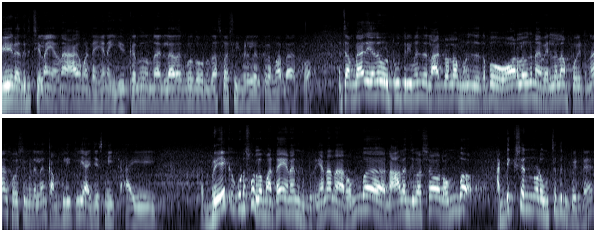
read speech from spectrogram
பேர் அதிர்ச்சியெல்லாம் ஏன்னா ஆக மாட்டேன் ஏன்னா இருக்கிறது ஒன்றா இல்லாதவங்களும் ஒன்று தான் சோஷியல் மீடியாவில் இருக்கிற மாதிரி தான் இருக்கும் சம் வேறு ஏதோ ஒரு டூ த்ரீ மந்த்ஸ் லாக்டவுன்லாம் முடிஞ்சதுக்கப்புறம் ஓரளவுக்கு நான் வெளிலலாம் போயிட்டேன்னா சோஷியல் மீடியாலாம் completely I just need a break கூட சொல்ல மாட்டேன். ஏன்னா எனக்கு ஏன்னா நான் ரொம்ப நாலஞ்சு வருஷம் ரொம்ப அடிக்ஷனோட உச்சத்துக்கு போயிட்டேன்.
